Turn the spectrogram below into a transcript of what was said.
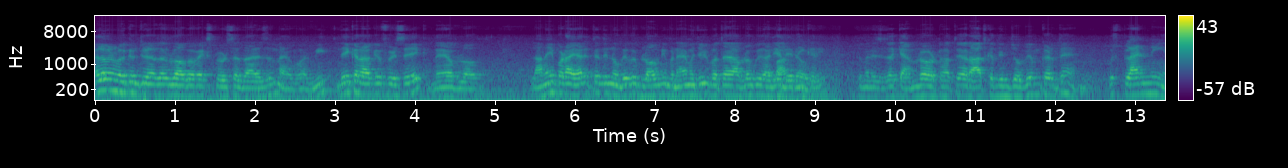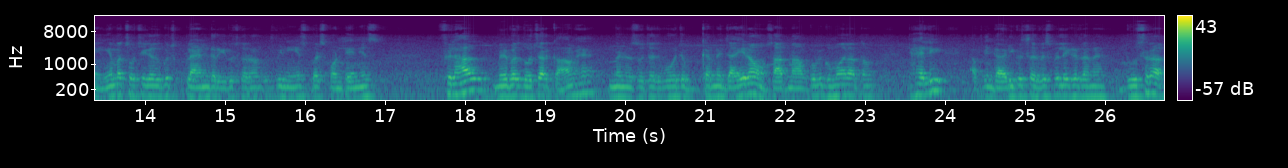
Hello and welcome to another blog of explore Sardarism मैं हूँ हरमीत लेकर आ गए फिर से एक नया ब्लॉग लाना ही पड़ा यार इतने दिन हो गए कोई ब्लॉग नहीं बनाया। मुझे भी पता है आप लोग भी गालियाँ ले नहीं करी। तो मैंने सोचा कैमरा उठाते हैं और आज का दिन जो भी हम करते हैं कुछ प्लान नहीं है। ये मत सोचिएगा कि कुछ प्लान करके कुछ कर रहा हूँ कुछ भी नहीं है। बस स्पॉन्टेनियस फ़िलहाल मेरे पास दो चार काम है। मैंने सोचा वो जब करने जा ही रहा हूँ साथ में आपको भी घुमा लाता हूँ। पहली अपनी गाड़ी को सर्विस पे लेकर जाना है। दूसरा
